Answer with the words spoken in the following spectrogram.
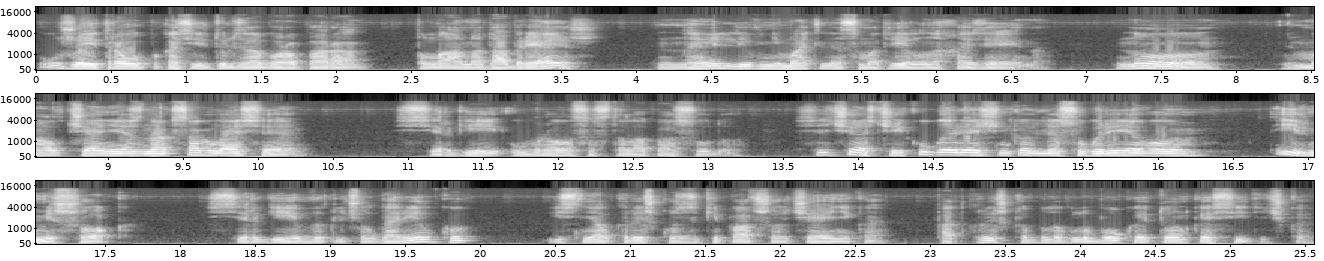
Уже и траву покосить вдоль забора пора. План одобряешь? Нелли внимательно смотрела на хозяина. Ну, Молчание – знак согласия. Сергей убрал со стола посуду. Сейчас чайку горяченького для Сугреева и в мешок. Сергей выключил горелку и снял крышку с закипавшего чайника. Под крышкой была глубокая тонкая ситечка.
